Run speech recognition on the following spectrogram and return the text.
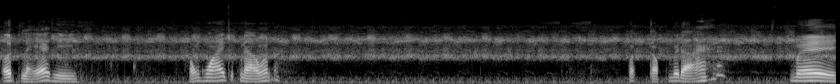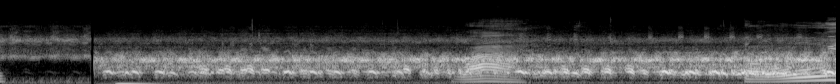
Ít lẻ thì không khoái chút nào hết. Bắt cặp mới đã. Mê. Wow trời ơi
